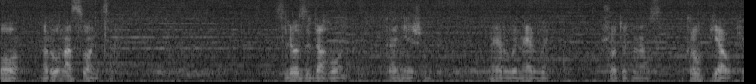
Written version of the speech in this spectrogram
О, руна сонця. Сльози Дагона. Конечно. Нерви, нерви. Що тут у нас? Кров п'явки.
